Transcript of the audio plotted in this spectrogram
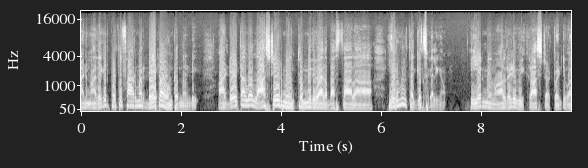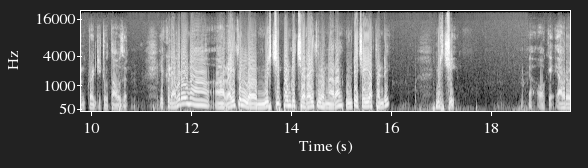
అండ్ మా దగ్గర ప్రతి ఫార్మర్ డేటా ఉంటుందండి. ఆ డేటాలో లాస్ట్ ఇయర్ మేము తొమ్మిది వేల బస్తాల ఎరువులు తగ్గించగలిగాం. ఇయర్ మేము already we crossed twenty one twenty two thousand. ఇక్కడ ఎవరైనా రైతుల్లో మిర్చి పండించే రైతులు ఉన్నారా? ఉంటే చెయ్యొద్దండి మిర్చి. ఓకే ఎవరు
